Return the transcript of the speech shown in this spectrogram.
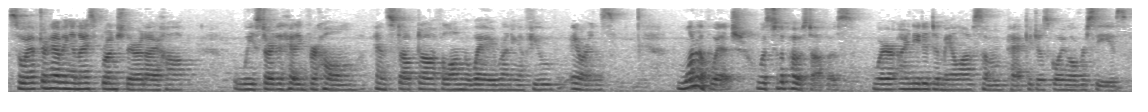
So after having a nice brunch there at IHOP, we started heading for home and stopped off along the way running a few errands. One of which was to the post office, where I needed to mail off some packages going overseas.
